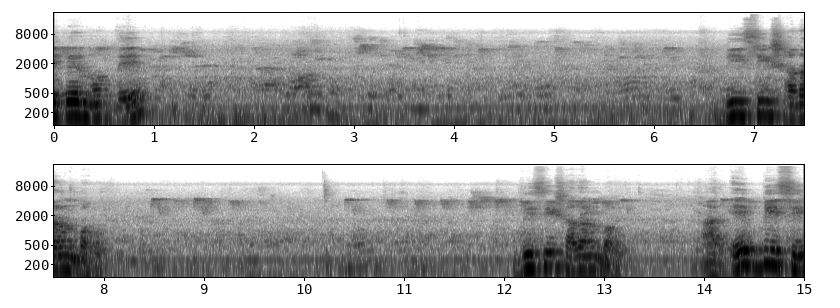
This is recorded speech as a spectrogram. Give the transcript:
এফ এর মধ্যে বিসি সাধারণ বাহু। বিসি সাধারণ বাহু। আর এফ বিসি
